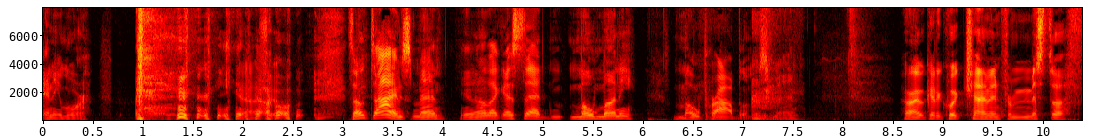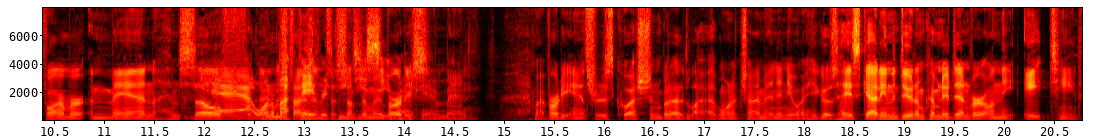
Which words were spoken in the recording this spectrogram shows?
anymore. you know? Sometimes, man, you know, like I said, mo money, mo problems, man. All right, we got a quick chime in from Mr. Farmer Man himself. yeah, one of my favorite something we've already right here, man. I've already answered his question, but I'd li- I want to chime in anyway. He goes, "Hey, Scotty and the dude, I'm coming to Denver on the 18th.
